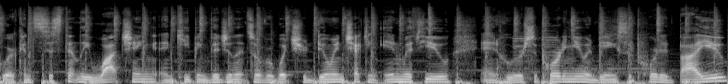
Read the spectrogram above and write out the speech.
who are consistently watching and keeping vigilance over what you're doing, checking in with you, and who are supporting you and being supported by you,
